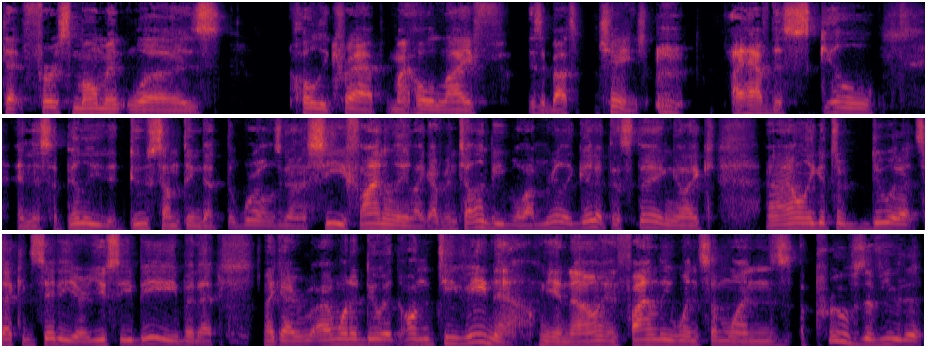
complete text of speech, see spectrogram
that first moment was, holy crap! My whole life is about to change. I have this skill and this ability to do something that the world is going to see finally. Like I've been telling people, I'm really good at this thing. Like, and I only get to do it at Second City or UCB, but I, uh, like I, I want to do it on TV now, you know. And finally, when someone's approves of you to,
